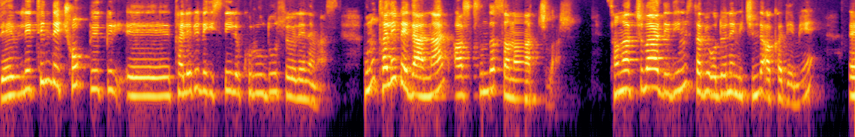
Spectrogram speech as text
devletin de çok büyük bir e, talebi ve isteğiyle kurulduğu söylenemez. Bunu talep edenler aslında sanatçılar. Sanatçılar dediğimiz tabii o dönem içinde akademi. E,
